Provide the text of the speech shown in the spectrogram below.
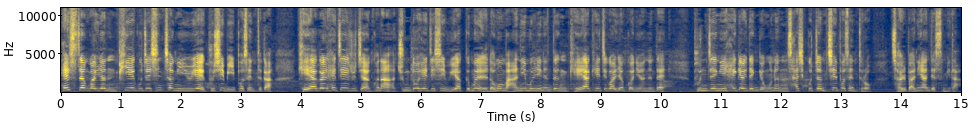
헬스장 관련 피해 구제 신청 이유의 92%가 계약을 해지해주지 않거나 중도 해지 시 위약금을 너무 많이 물리는 등 계약 해지 관련 건이었는데 분쟁이 해결된 경우는 49.7%로 절반이 안 됐습니다.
